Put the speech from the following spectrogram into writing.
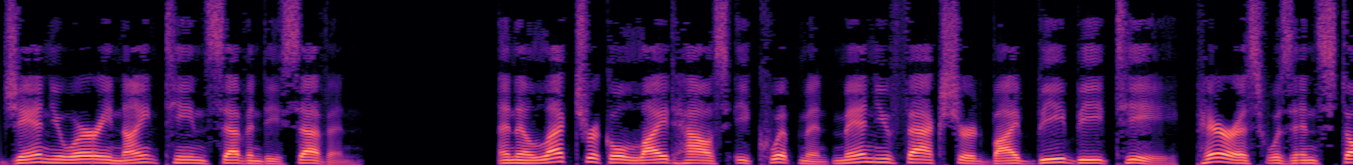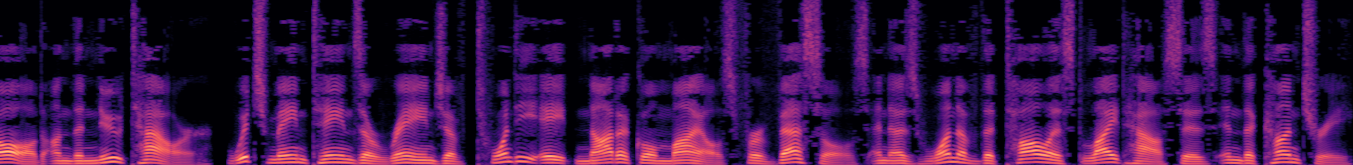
January 1977. An electrical lighthouse equipment manufactured by BBT, Paris was installed on the new tower, which maintains a range of 28 nautical miles for vessels and is one of the tallest lighthouses in the country.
